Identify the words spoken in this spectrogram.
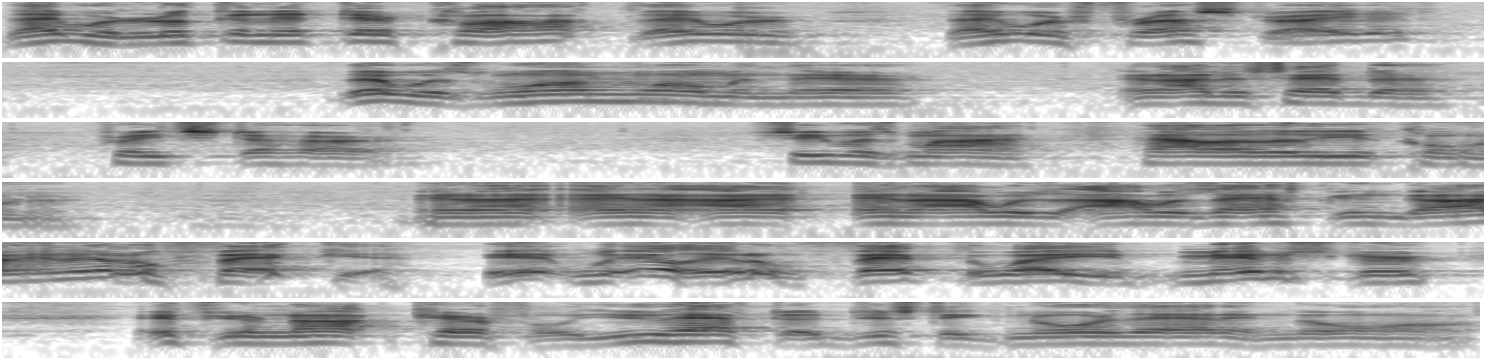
They were looking at their clock. They were they were frustrated. There was one woman there, and I just had to preach to her. She was my hallelujah corner. And I and I and I was I was asking God, and it'll affect you. It will. It'll affect the way you minister if you're not careful. You have to just ignore that and go on.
